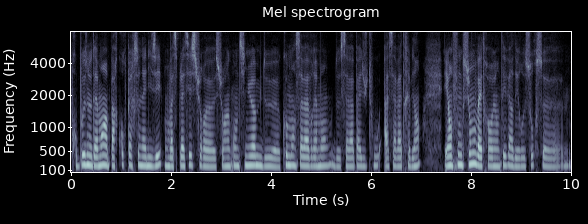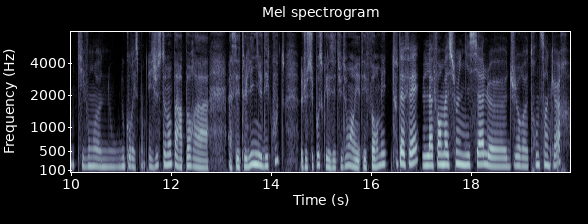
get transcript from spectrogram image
propose notamment un parcours personnalisé. On va se placer sur, euh, sur un continuum de euh, comment ça va vraiment, de ça va pas du tout à ça va très bien. Et en fonction, on va être orienté vers des ressources euh, qui vont nous, nous, correspondre. Et justement, par rapport à, à cette ligne d'écoute, je suppose que les étudiants ont été formés Tout à fait. La formation initiale dure 35 heures.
